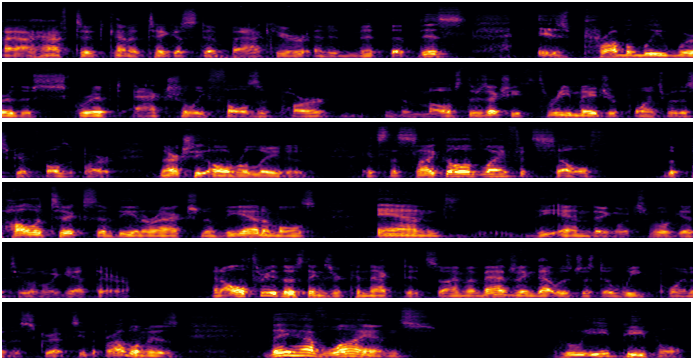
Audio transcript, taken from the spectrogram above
I have to kind of take a step back here and admit that this is probably where the script actually falls apart the most. There's actually three major points where the script falls apart. And they're actually all related. It's the cycle of life itself, the politics of the interaction of the animals, and the ending, which we'll get to when we get there. And all three of those things are connected, so I'm imagining that was just a weak point of the script. See, the problem is they have lions who eat people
